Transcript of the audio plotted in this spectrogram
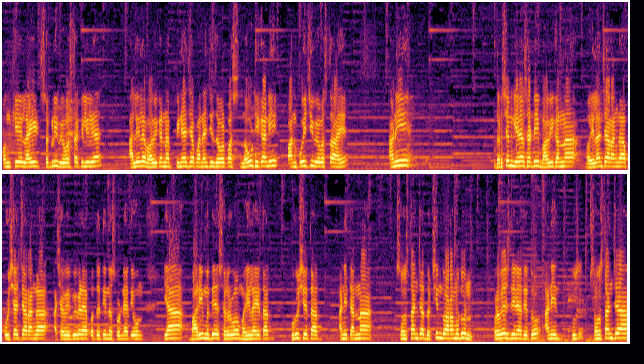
पंखे लाइट सगळी व्यवस्था केलेली आहे. आलेल्या भाविकांना पिण्याच्या पाण्याची जवळपास नऊ ठिकाणी पाणपोईची व्यवस्था आहे. आणि दर्शन घेण्यासाठी भाविकांना महिलांच्या रांगा पुरुषांच्या रांगा अशा वेगवेगळ्या पद्धतीनं सोडण्यात येऊन या बारीमध्ये सर्व महिला येतात पुरुष येतात आणि त्यांना संस्थांच्या दक्षिण द्वारामधून प्रवेश देण्यात येतो आणि संस्थांच्या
